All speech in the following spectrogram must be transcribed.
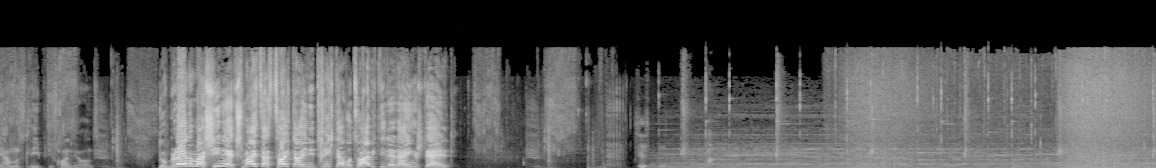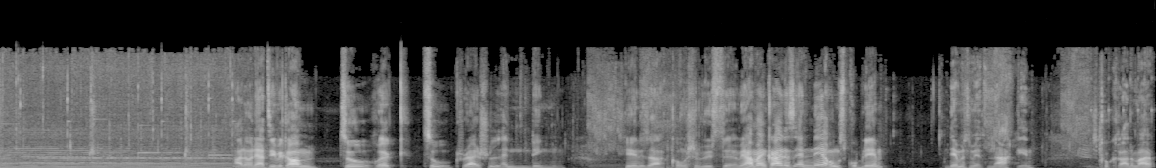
Die haben uns lieb, die freuen sich auf uns. Du blöde Maschine, jetzt schmeiß das Zeug doch in die Trichter. Wozu habe ich die denn da hingestellt? Hallo und herzlich willkommen zurück zu Crash Landing. Hier in dieser komischen Wüste. Wir haben ein kleines Ernährungsproblem. Dem müssen wir jetzt nachgehen. Ich gucke gerade mal.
